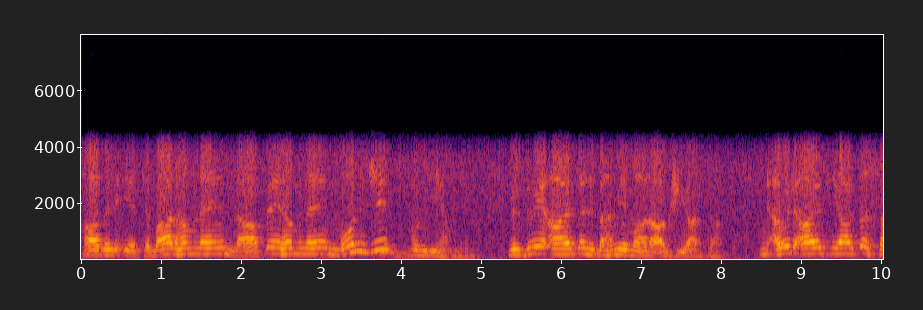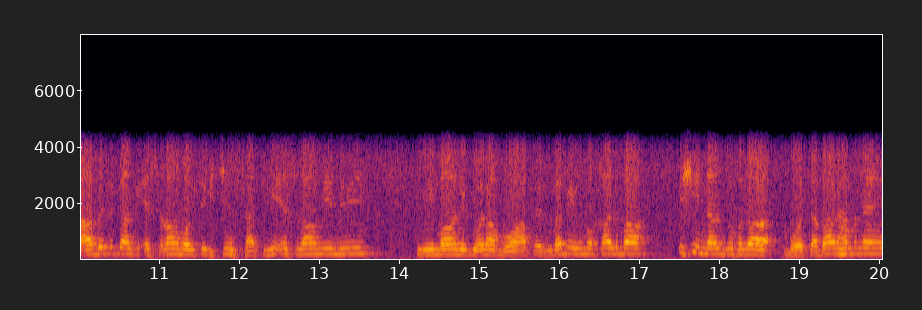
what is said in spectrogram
قابل اعتبار ہم نہیں نافع ہم نہیں منجی منجی ہم نہیں من دوئے آیتاں بہمی معنی آگشی آرتا اول آیت یارتا ثابت کن کہ اسلام وقتی کہ چین سطحی اسلامی بھی ایمان گونا موافق مبی مقلبہ اسی نزد خدا معتبر ہم نہیں،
